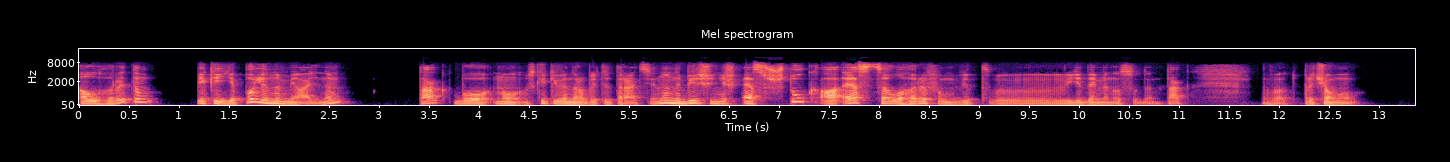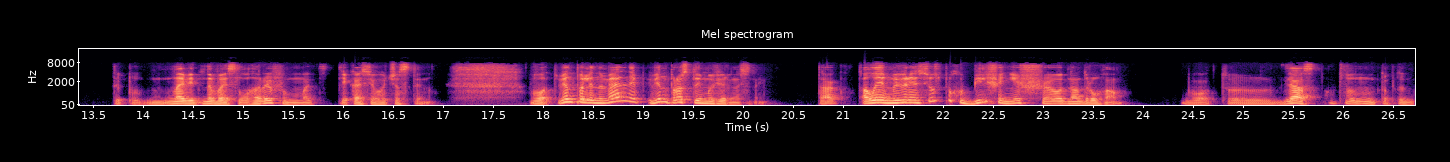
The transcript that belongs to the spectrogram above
алгоритм, який є поліноміальним. Так, бо ну, скільки він робить ітерацій? Ну, не більше, ніж S штук, а S це логарифм від е, єд-1. Так? От. Причому, типу, навіть не весь логарифм, а якась його частина. От. Він поліноміальний, він просто ймовірнісний. Так? Але ймовірність успіху більше, ніж одна друга. От. е, Для, ну, тобто,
